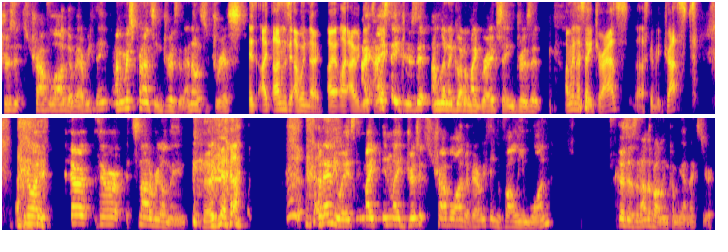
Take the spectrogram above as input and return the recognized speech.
Drizzt Travelogue of Everything. I'm mispronouncing Drizzt. I know it's Drizzt. It's, I honestly I wouldn't know. I like I would I, need to I say Drizzt. I'm gonna go to my grave saying Drizzt. I'm gonna say Draz. That's gonna be Drast. You know what? there, there are. It's not a real name. But anyways, in my in my Drizzt Travelogue of Everything, Volume One, because there's another volume coming out next year.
